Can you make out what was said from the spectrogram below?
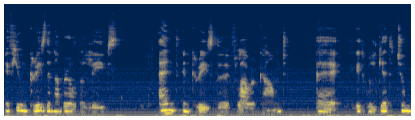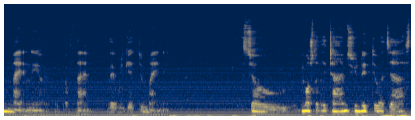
if you increase the number of the leaves and increase the flower count uh, it will get too many of them. They will get too many. So most of the times you need to adjust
